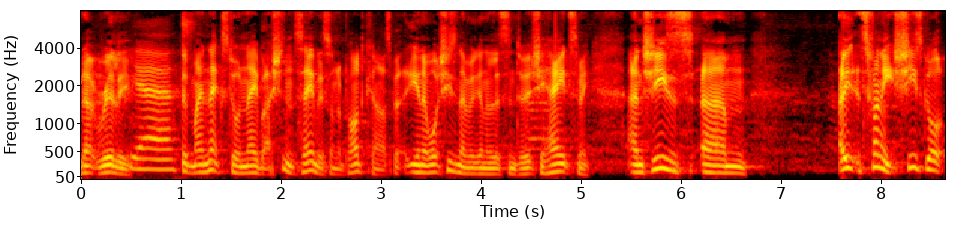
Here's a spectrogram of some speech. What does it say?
No, really. Yeah. My next door neighbour. I shouldn't say this on a podcast, but you know what? She's never going to listen to it. She hates me, and she's. Um, it's funny. She's got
